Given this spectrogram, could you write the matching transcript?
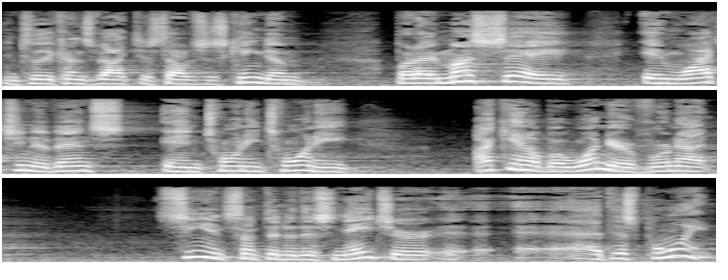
until he comes back to establish his kingdom. But I must say, in watching events in 2020, I can't help but wonder if we're not seeing something of this nature at this point.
